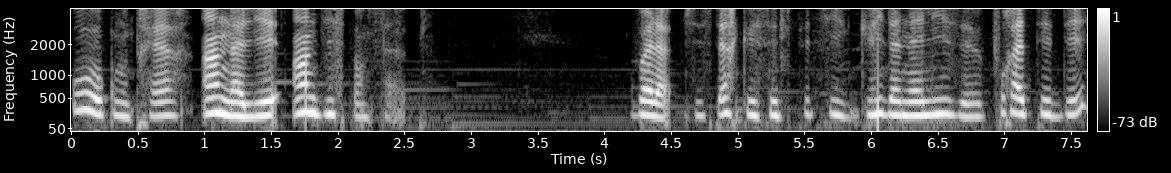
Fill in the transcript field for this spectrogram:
ou au contraire un allié indispensable. Voilà, j'espère que cette petite grille d'analyse pourra t'aider.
